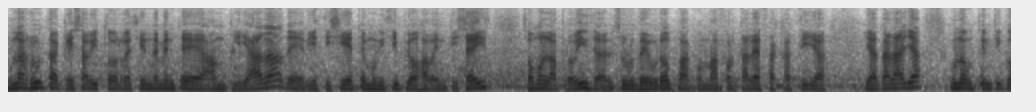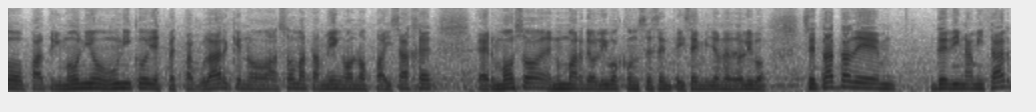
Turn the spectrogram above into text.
Una ruta que se ha visto recientemente ampliada de 17 municipios a 26. Somos la provincia del sur de Europa con más fortalezas, Castilla y Atalaya. Un auténtico patrimonio único y espectacular que nos asoma también a unos paisajes hermosos en un mar de olivos con 66 millones de olivos. Se trata de de dinamizar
